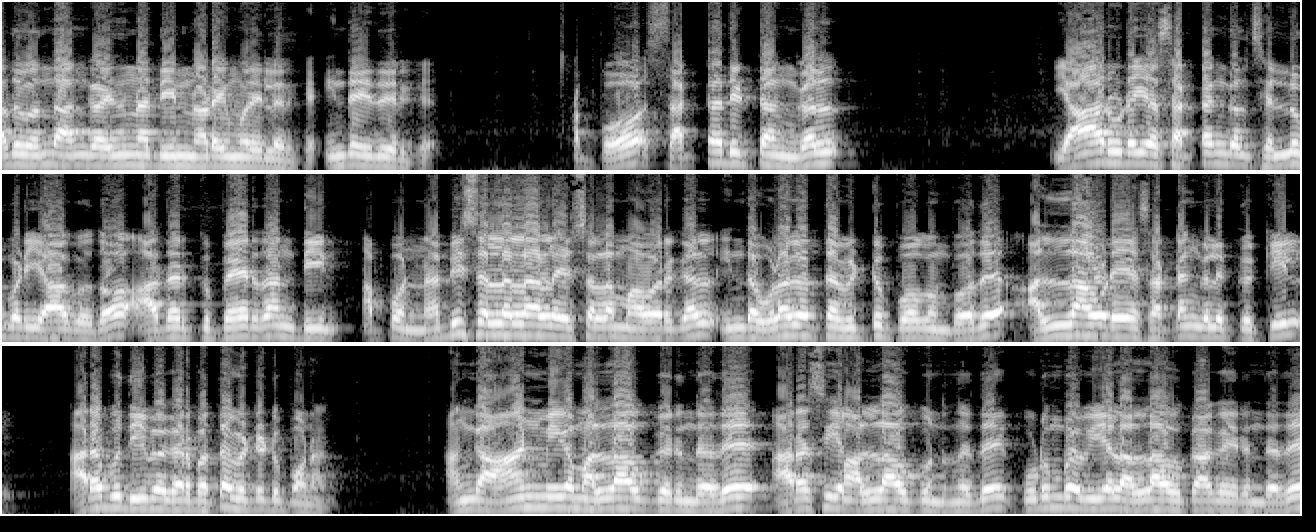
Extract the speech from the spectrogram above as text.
அது வந்து அங்கே என்ன தீன் நடைமுறையில் இருக்கு? இந்த இது இருக்கு. அப்போ சட்டத்திட்டங்கள் யாருடைய சட்டங்கள் செல்லுபடி ஆகுதோ அதற்கு பேர் தான். தீன் அப்போ நபி சல்லா அலைஹி அவர்கள் இந்த உலகத்தை விட்டு போகும்போது அல்லாஹ்வுடைய சட்டங்களுக்கு கீழ் அரபு தீபகற்பத்தை விட்டுட்டு போனாங்க. அங்கே ஆன்மீகம் அல்லாவுக்கு இருந்தது அரசியல் அல்லாவுக்கு இருந்தது குடும்பவியல் அல்லாவுக்காக இருந்தது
